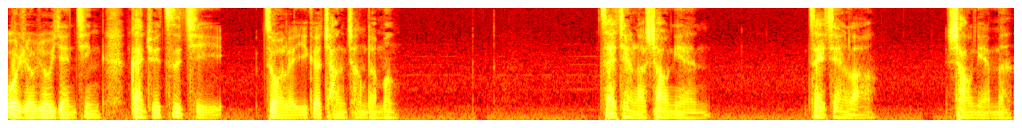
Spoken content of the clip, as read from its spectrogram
我揉揉眼睛，感觉自己做了一个长长的梦。再见了，少年。再见了，少年们。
